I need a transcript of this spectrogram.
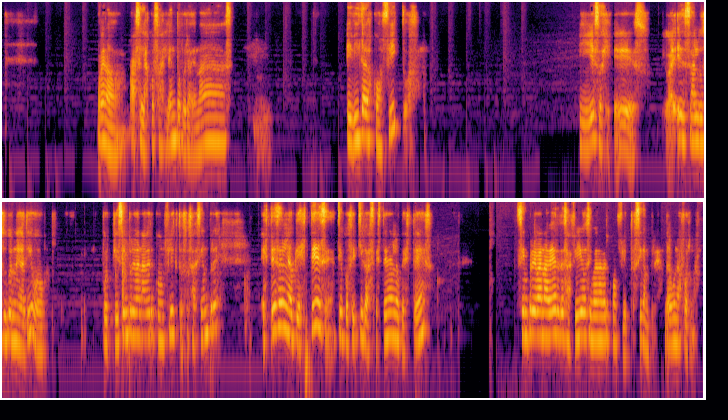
bueno, hace las cosas lento, pero además evita los conflictos. Y eso es, es, algo súper negativo, porque siempre van a haber conflictos, o sea, siempre estés en lo que estés, chicos y chicas, estén en lo que estés, siempre van a haber desafíos y van a haber conflictos, siempre, de alguna forma.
